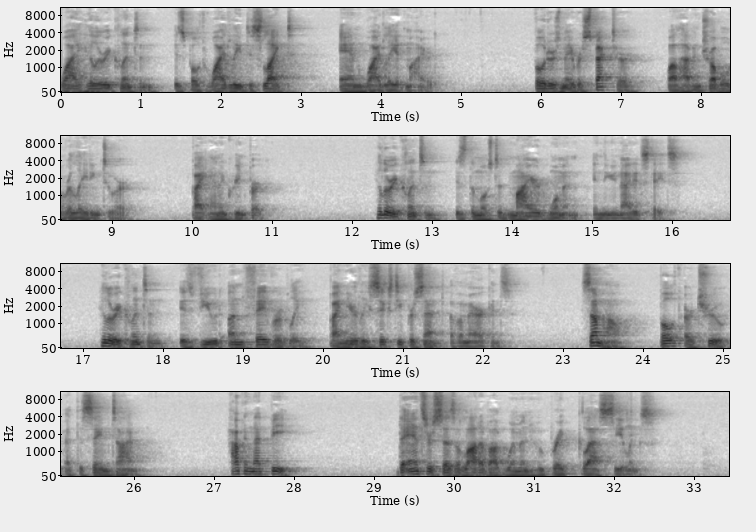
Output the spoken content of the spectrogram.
why Hillary Clinton is both widely disliked and widely admired. Voters may respect her while having trouble relating to her. By Anna Greenberg. Hillary Clinton is the most admired woman in the United States. Hillary Clinton is viewed unfavorably by nearly 60% of Americans. Somehow, both are true at the same time. How can that be? The answer says a lot about women who break glass ceilings.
